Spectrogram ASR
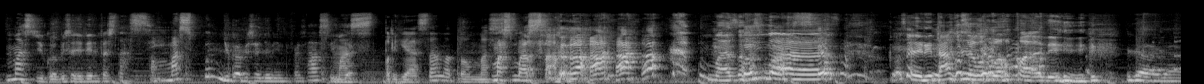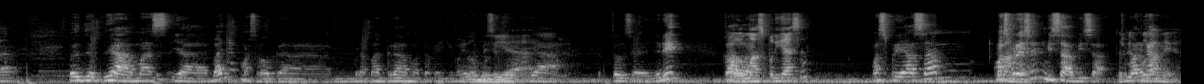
Emas juga bisa jadi investasi. Emas pun juga bisa jadi investasi emas perhiasan atau emas Mas mas. batang? emas Mas, emas kok saya jadi takut sama bapak nih? Enggak enggak. Lanjut. Ya mas. Ya banyak mas logam berapa gram atau kayak gimana itu bisa jadi ya betul saya. Jadi kalau emas perhiasan mas perhiasan mas perhiasan bisa bisa. tapi Cuman kan ya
